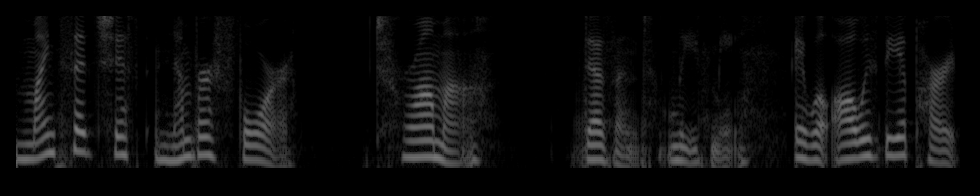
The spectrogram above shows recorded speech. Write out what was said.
Mindset shift number four trauma doesn't leave me. It will always be a part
